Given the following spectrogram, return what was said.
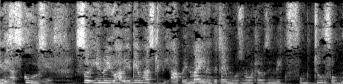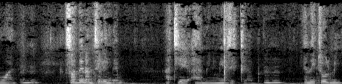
Yes, their schools. Yes. so you know you have your game has to be up and mine at the time was not. I was in like from two from one. So then i'm telling them at here i'm in music club. And they told me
